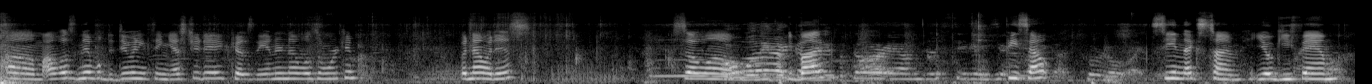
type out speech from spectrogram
Um, I wasn't able to do anything yesterday because the internet wasn't working, but now it is. So um, we'll goodbye. Sorry, I'm just here. Peace out. right See you next time, Yogi fam.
